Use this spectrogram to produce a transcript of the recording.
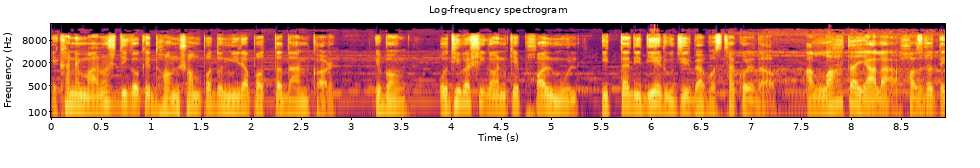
এখানে মানুষ দিগকে ধন সম্পদ ও নিরাপত্তা দান কর এবং অধিবাসীগণকে ফলমূল ইত্যাদি দিয়ে রুজির ব্যবস্থা করে দাও। আল্লাহ তাইয়ালা হজরতে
